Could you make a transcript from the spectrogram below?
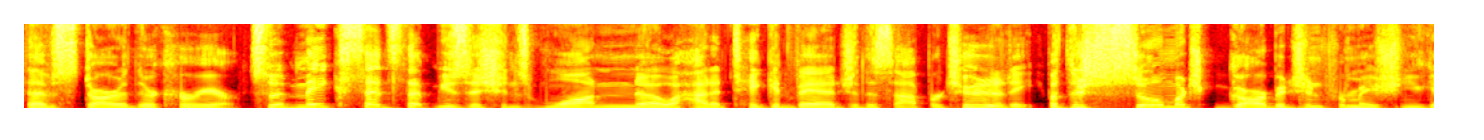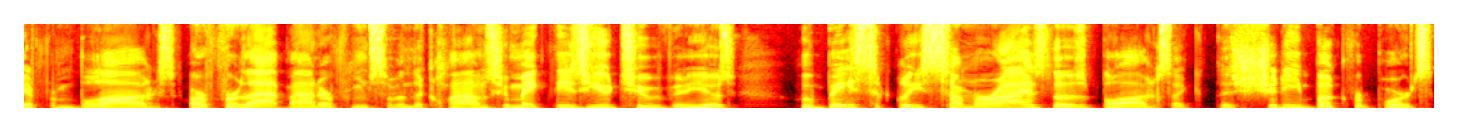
that have started their career. So it makes sense that musicians want to know how to take advantage of this opportunity. But there's so much garbage information you get from blogs, or for that matter, from some of the clowns who make these YouTube videos who basically summarize those blogs like the shitty book reports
